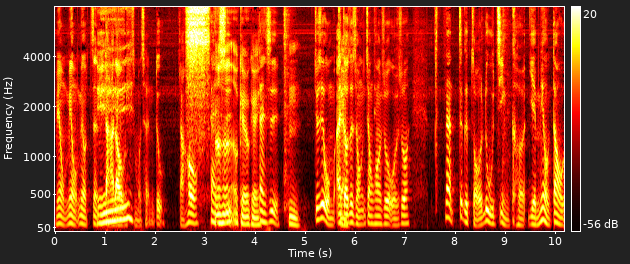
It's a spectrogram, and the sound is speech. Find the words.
没有没有没有真的大到什么程度。然后，但是 OK OK，但是嗯，就是我们按照这种状况说，我说。那这个走的路径可也没有到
